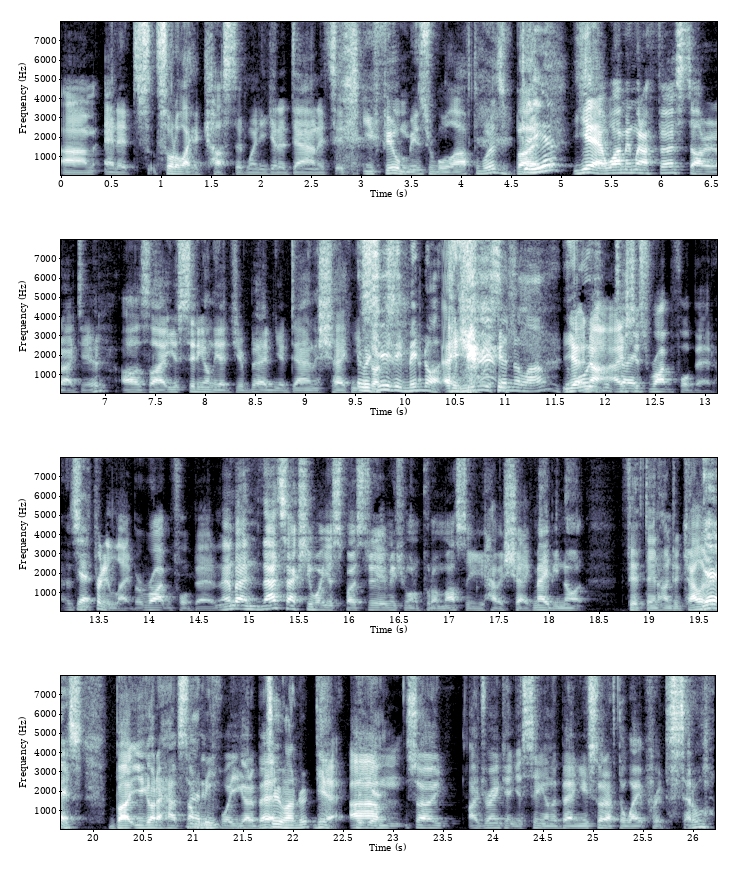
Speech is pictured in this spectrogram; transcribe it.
Um, and it's sort of like a custard when you get it down. It's, it's you feel miserable afterwards. But yeah, well, I mean, when I first started, I did. I was like, you're sitting on the edge of your bed and you're down the shake. And It was sort- usually midnight. and Didn't you set an alarm? The yeah, no, it's say- just right before bed. It's Yeah. pretty late, but right before bed. And, and that's actually what you're supposed to do. Even if you want to put on muscle, you have a shake. Maybe not 1,500 calories, but you got to have something Maybe before you go to bed. 200. Yeah. yeah. Um, So I drink it and you're sitting on the bed and you sort of have to wait for it to settle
